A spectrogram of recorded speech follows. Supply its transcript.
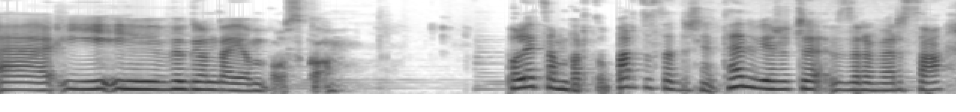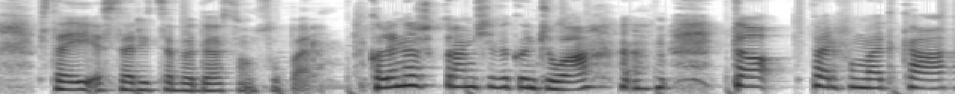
e, i, i wyglądają bosko. Polecam bardzo, bardzo serdecznie. Te dwie rzeczy z rewersa z tej serii CBD są super. Kolejna rzecz, która mi się wykończyła, to perfumetka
